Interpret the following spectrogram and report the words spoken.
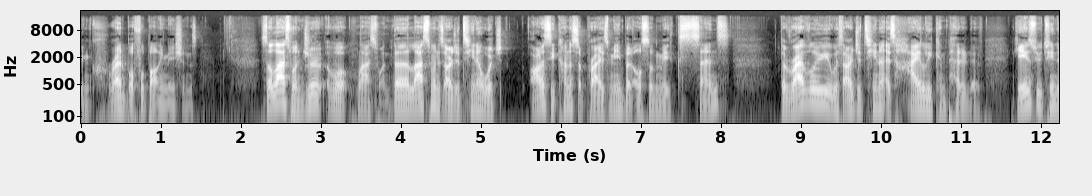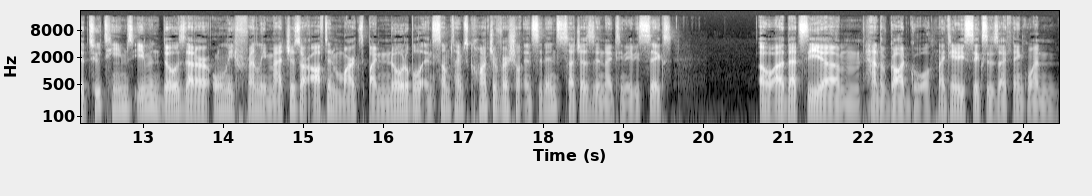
incredible footballing nations. So last one, Ger- well, last one. The last one is Argentina, which honestly kind of surprised me, but also makes sense. The rivalry with Argentina is highly competitive. Games between the two teams, even those that are only friendly matches, are often marked by notable and sometimes controversial incidents, such as in 1986 Oh, uh, that's the um, Hand of God goal. 1986 is, I think, when,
